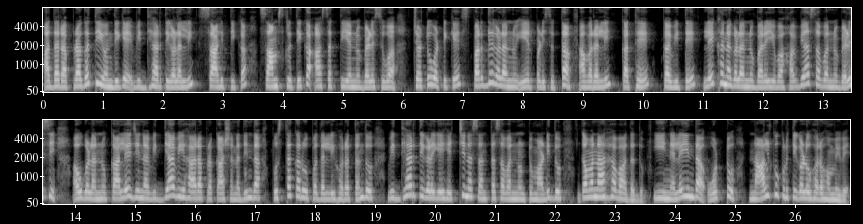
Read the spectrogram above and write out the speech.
ಅದರ ಪ್ರಗತಿಯೊಂದಿಗೆ ವಿದ್ಯಾರ್ಥಿಗಳಲ್ಲಿ ಸಾಹಿತ್ಯಿಕ, ಸಾಂಸ್ಕೃತಿಕ ಆಸಕ್ತಿಯನ್ನು ಬೆಳೆಸುವ ಚಟುವಟಿಕೆ ಸ್ಪರ್ಧೆಗಳನ್ನು ಏರ್ಪಡಿಸುತ್ತಾ ಅವರಲ್ಲಿ ಕಥೆ ಕವಿತೆ, ಲೇಖನಗಳನ್ನು ಬರೆಯುವ ಹವ್ಯಾಸವನ್ನು ಬೆಳೆಸಿ ಅವುಗಳನ್ನು ಕಾಲೇಜಿನ ವಿದ್ಯಾವಿಹಾರ ಪ್ರಕಾಶನದಿಂದ ಪುಸ್ತಕ ರೂಪದಲ್ಲಿ ಹೊರತಂದು ವಿದ್ಯಾರ್ಥಿಗಳಿಗೆ ಹೆಚ್ಚಿನ ಸಂತಸವನ್ನುಂಟು ಮಾಡಿದ್ದು ಗಮನಾರ್ಹವಾದದ್ದು. ಈ ನೆಲೆಯಿಂದ ಒಟ್ಟು ನಾಲ್ಕು ಕೃತಿಗಳು ಹೊರಹೊಮ್ಮಿವೆ.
